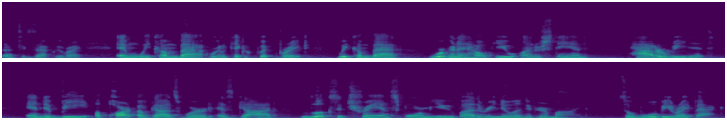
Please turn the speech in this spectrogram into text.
That's exactly right. And when we come back, we're going to take a quick break. We come back, we're going to help you understand how to read it and to be a part of God's Word as God looks to transform you by the renewing of your mind. So we'll be right back.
